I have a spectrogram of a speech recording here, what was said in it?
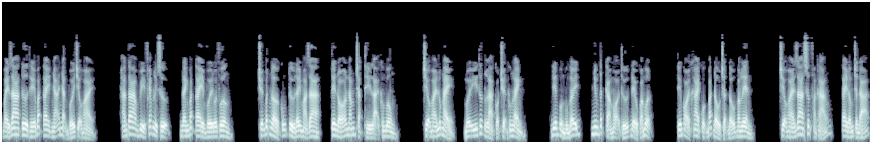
bày ra tư thế bắt tay nhã nhặn với triệu hoài. Hắn ta vì phép lịch sự đánh bắt tay với đối phương. Chuyện bất ngờ cũng từ đây mà ra, tên đó nắm chặt thì lại không bông triệu hoài lúc này mới ý thức là có chuyện không lành. Điên cuồng vùng đấy, nhưng tất cả mọi thứ đều quá muộn. Tiếng còi khai cuộc bắt đầu trận đấu vang lên. Triệu hoài ra sức phản kháng, tay đấm chân đá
